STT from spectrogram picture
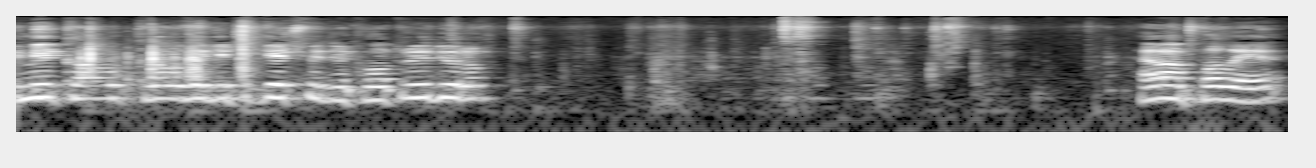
Pimin kılav- kılavuza geçip geçmediğini kontrol ediyorum. Hemen palayı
